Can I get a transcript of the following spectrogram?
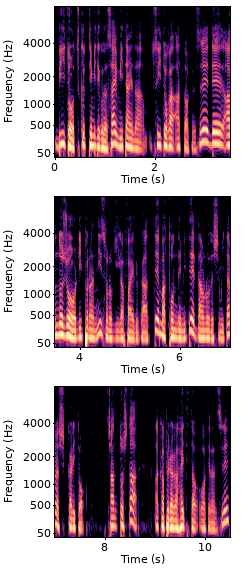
ビートを作ってみてくださいみたいなツイートがあったわけですね。で、案の定、リプランにそのギガファイルがあって、まあ、飛んでみてダウンロードしてみたら、しっかりとちゃんとしたアカペラが入ってたわけなんですね。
